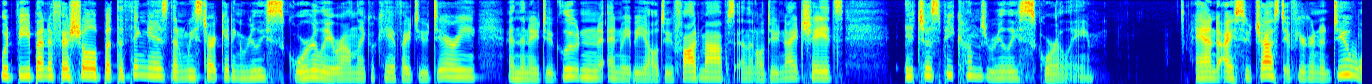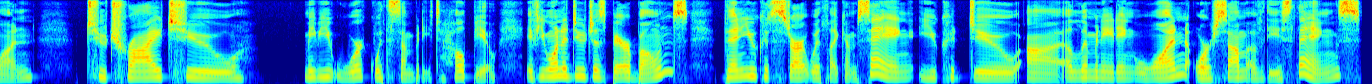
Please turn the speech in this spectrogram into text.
would be beneficial. But the thing is, then we start getting really squirrely around like, okay, if I do dairy and then I do gluten and maybe I'll do FODMAPs and then I'll do nightshades, it just becomes really squirrely. And I suggest if you're going to do one, to try to maybe work with somebody to help you. If you want to do just bare bones, then you could start with, like I'm saying, you could do uh, eliminating one or some of these things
